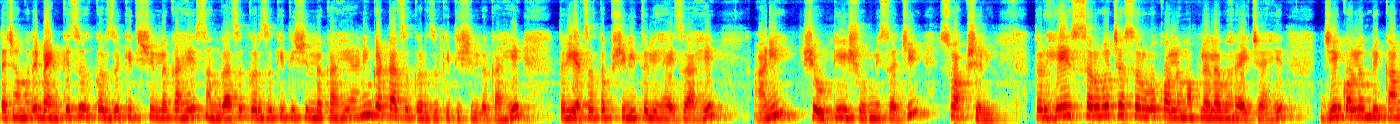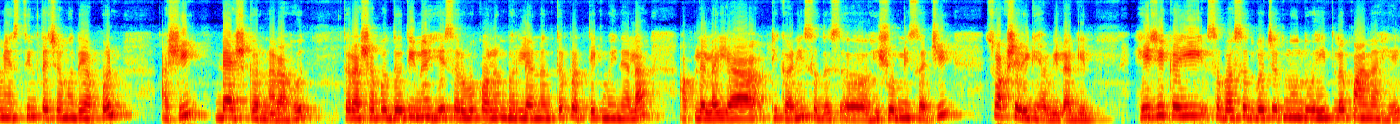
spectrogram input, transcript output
त्याच्यामध्ये बँकेचं कर्ज किती शिल्लक आहे संघाचं कर्ज किती शिल्लक आहे आणि गटाचं कर्ज किती शिल्लक आहे तर याचा तपशील इथं लिहायचा आहे. आणि शेवटी हिशोबनिसाची स्वाक्षरी. तर हे सर्वच्या सर्व कॉलम आपल्याला भरायचे आहेत. जे कॉलम रिकामे असतील त्याच्यामध्ये आपण अशी डॅश करणार आहोत. तर अशा पद्धतीनं हे सर्व कॉलम भरल्यानंतर प्रत्येक महिन्याला आपल्याला या ठिकाणी सदस्य हिशोबनिसाची स्वाक्षरी घ्यावी लागेल. हे जे काही सभासद बचत नोंद वहीतलं पान आहे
